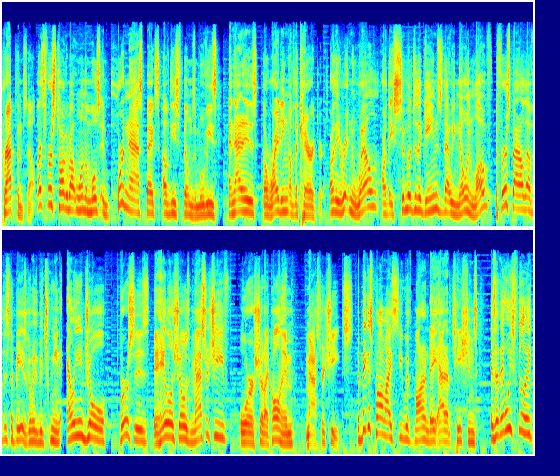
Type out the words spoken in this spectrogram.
crap themselves. Let's first talk about one of the most important aspects of these films and movies, and that is the writing of the characters. Are they written well? Are they similar to the games that we know and love? The first battle of this debate is going to be between Ellie and Joel versus the Halo show's Master Chief, or should I call him Master Cheeks. The biggest problem I see with modern day adaptations is that they always feel like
